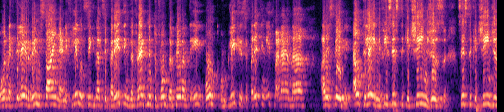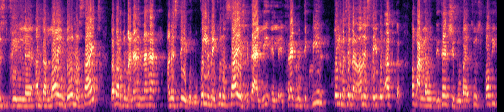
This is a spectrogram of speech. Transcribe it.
هو انك تلاقي ال rim sign يعني fluid signal separating the fragment from the parent إيه bone completely separating it معناها انها unstable. أو تلاقي إن في cystic changes cystic changes في ال underlying donor site ده برضو معناها إنها unstable. وكل ما يكون ال size بتاع ال fragment كبير كل ما تبقى unstable أكتر. طبعا لو detached وبقت loose body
